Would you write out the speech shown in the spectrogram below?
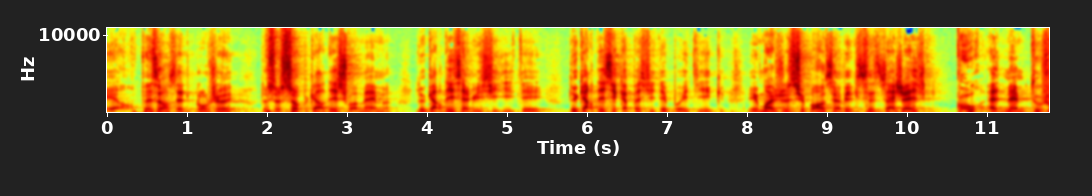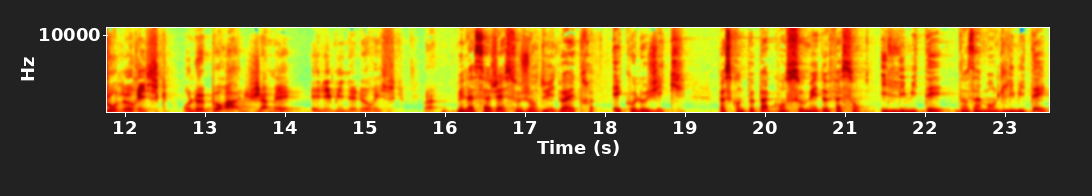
et en faisant cette plongée, de se sauvegarder soi-même, de garder sa lucidité, de garder ses capacités poétiques. Et moi, je pense avec cette sagesse court elle-même toujours le risque. On ne pourra jamais éliminer le risque. Mais la sagesse aujourd'hui doit être écologique, parce qu'on ne peut pas consommer de façon illimitée dans un monde limité.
